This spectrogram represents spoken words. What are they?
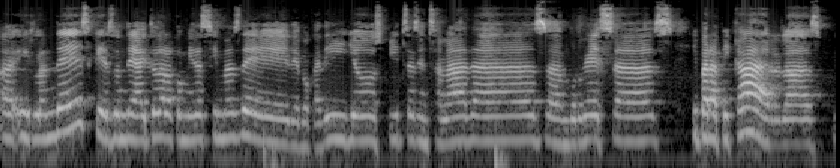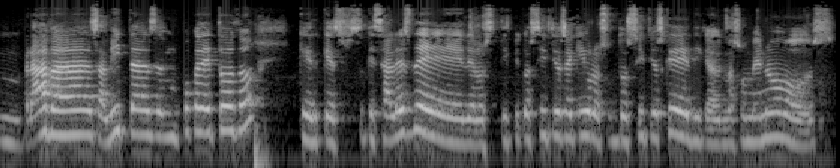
uh, irlandés que es donde hay toda la comida así más de, de, bocadillos, pizzas, ensaladas, hamburguesas y para picar las bravas, alitas, un poco de todo. Que, que, que sales de, de, los típicos sitios aquí o los dos sitios que digas más o menos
